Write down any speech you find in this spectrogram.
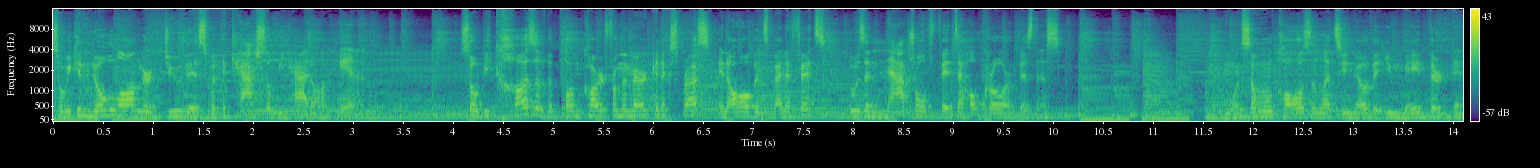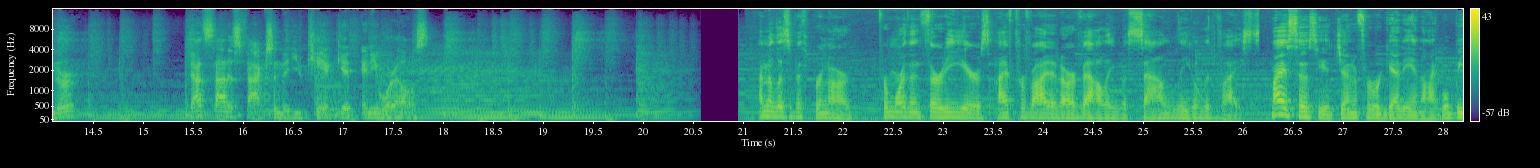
So we can no longer do this with the cash that we had on hand. So because of the Plum Card from American Express and all of its benefits, it was a natural fit to help grow our business. When someone calls and lets you know that you made their dinner, that's satisfaction that you can't get anywhere else. I'm Elizabeth Bernard. For more than 30 years, I've provided our Valley with sound legal advice. My associate Jennifer Rigetti and I will be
